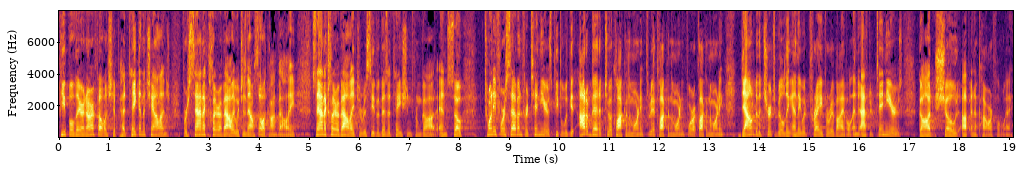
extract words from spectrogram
people there in our fellowship had taken the challenge for Santa Clara Valley, which is now Silicon Valley, Santa Clara Valley to receive a visitation from God. And so 24 7 for 10 years, people would get out of bed at 2 o'clock in the morning, 3 o'clock in the morning, 4 o'clock in the morning, down to the church building, and they would pray for revival. And after 10 years, God showed up in a powerful way.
